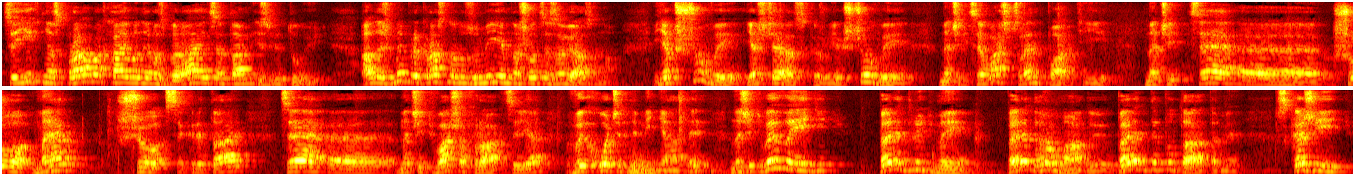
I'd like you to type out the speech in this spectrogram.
це їхня справа, хай вони розбираються там і звітують. Але ж ми прекрасно розуміємо, на що це зав'язано. Якщо ви, я ще раз скажу, якщо ви, значить, це ваш член партії, значить, це е, що мер, що секретар, це е, значить, ваша фракція, ви хочете міняти, значить, ви вийдіть перед людьми, перед громадою, перед депутатами, скажіть,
